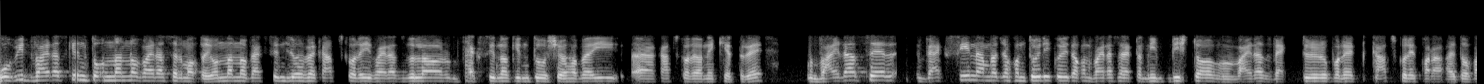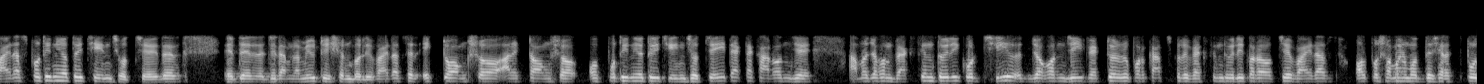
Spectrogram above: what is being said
কোভিড ভাইরাস কিন্তু অন্যান্য ভাইরাসের মতোই। অন্যান্য ভ্যাকসিন যেভাবে কাজ করে, এই ভাইরাসগুলোর ভ্যাকসিনও কিন্তু সেভাবেই কাজ করে অনেক ক্ষেত্রে। ভাইরাসের ভ্যাকসিন আমরা যখন তৈরি করি, তখন ভাইরাসের একটা নির্দিষ্ট ভাইরাস ভ্যাক্টরের উপরে কাজ করে করা হয়। তো ভাইরাস প্রতিনিয়তই চেঞ্জ হচ্ছে। এদের এদের যেটা আমরা মিউটেশন বলি, ভাইরাসের একটু অংশ, আরেকটা অংশ প্রতিনিয়তই চেঞ্জ হচ্ছে। এটা একটা কারণ যে আমরা যখন ভ্যাকসিন তৈরি করছি, যখন যেই ভেক্টরের উপর কাজ করে ভ্যাকসিন তৈরি করা হচ্ছে, ভাইরাস অল্প সময়ের মধ্যে সেটা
